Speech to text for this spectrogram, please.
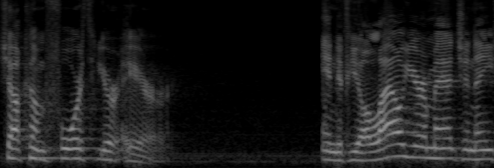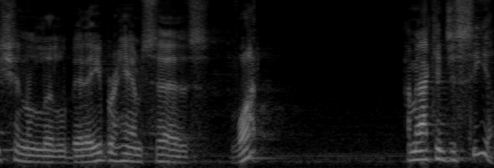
shall come forth your heir. And if you allow your imagination a little bit, Abraham says, What? I mean, I can just see him.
